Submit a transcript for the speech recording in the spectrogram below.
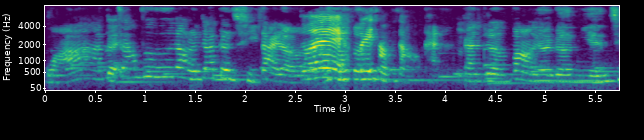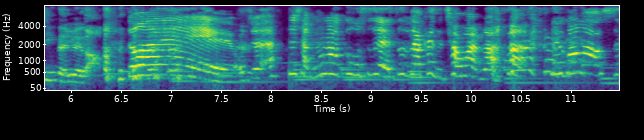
哇，对，这样就是让人家更期待了。对，非常非常好看，感觉很棒，有一个年轻的月老。对，我觉得哎，就想看他的故事哎，是不是要开始敲碗了？绿 光老师，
